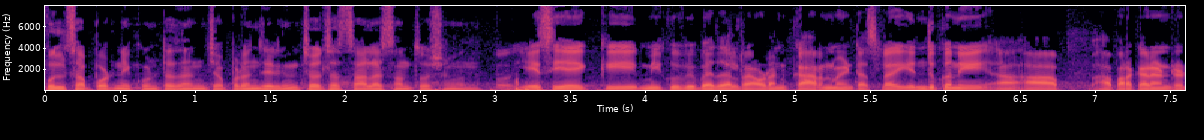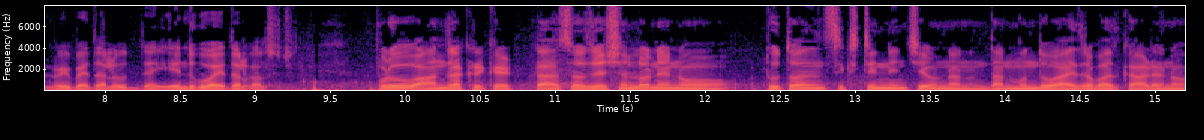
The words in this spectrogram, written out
ఫుల్ సపోర్ట్ నీకు ఉంటుంది ఉంటుందని చెప్పడం జరిగింది. సో చాలా సంతోషంగా ఉంది. ఏసీఐకి మీకు విభేదాలు రావడానికి కారణం ఏంటి అసలు? ఎందుకని ఆ- ప్రకారమైనటువంటి విభేదాలు? ఎందుకు వాయిదాలు కలిసి ఇప్పుడు ఆంధ్ర క్రికెట్ అసోసియేషన్లో నేను టూ థౌజండ్ సిక్స్టీన్ నుంచి ఉన్నాను. దాని ముందు హైదరాబాద్కి ఆడాను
